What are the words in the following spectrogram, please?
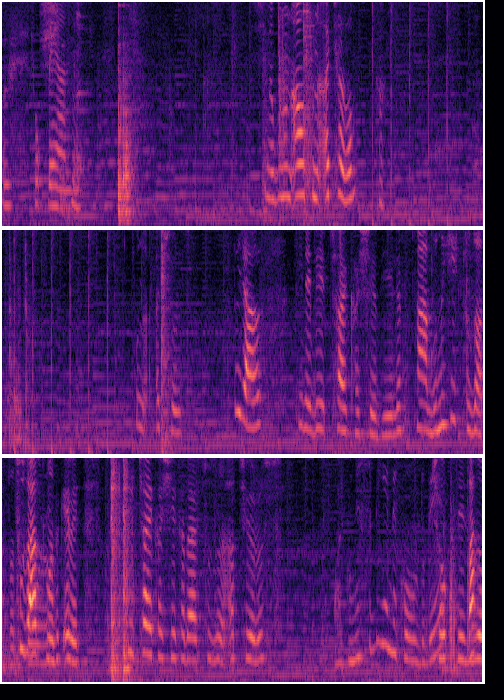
Öf çok beğendim. Şimdi bunun altını açalım. Hah. Bunu açıyoruz. Biraz yine bir çay kaşığı diyelim. Ha bunu hiç tuz atmadık. Tuz doğru. atmadık evet. Bir çay kaşığı kadar tuzunu atıyoruz. Ay bu nasıl bir yemek oldu be? Çok lezzetli Bak olacak.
